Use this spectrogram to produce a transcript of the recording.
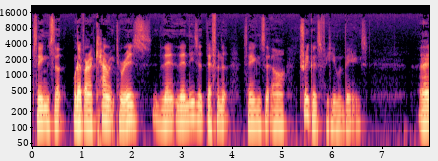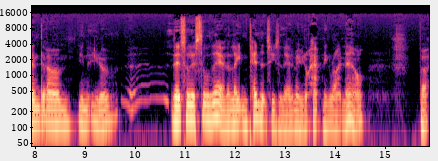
things that whatever our character is, then then these are definite things that are triggers for human beings. And um, you, you know, they're, so they're still there. The latent tendencies are there. They're maybe not happening right now, but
